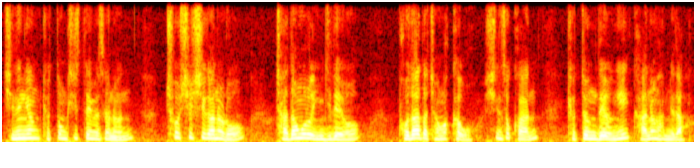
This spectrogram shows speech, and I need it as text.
지능형 교통 시스템에서는 초실시간으로 자동으로 인지되어 보다 더 정확하고 신속한 교통 대응이 가능합니다.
